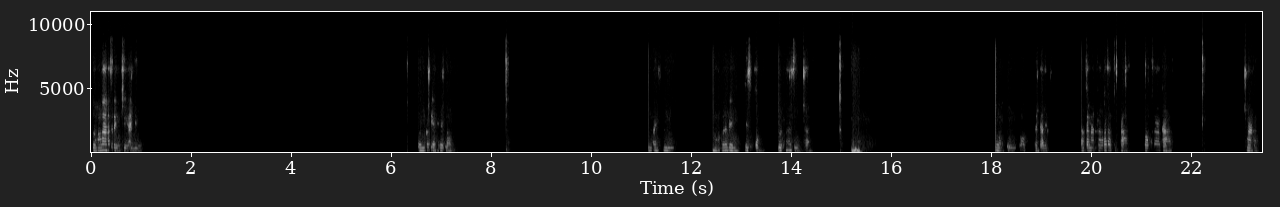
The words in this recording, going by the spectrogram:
ส่วนข้างล่างก็จะเป็น KIU ตรงนี้ก็เปลี่ยนให้เรียบร้อย KIC มันก็จะเป็น22จุด50จันส่วนตรงนี้ก็เหมือนกันหลังจากนั้นเราก็จะทำการกรอกค่าการมาค่ะ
